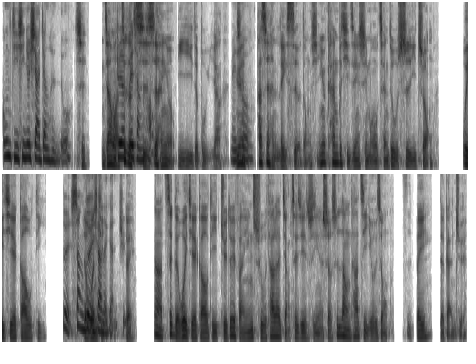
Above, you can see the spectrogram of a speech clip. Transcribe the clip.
攻击性就下降很多。是。你知道吗？这个词是很有意义的，不一样。没错，它是很类似的东西。因为看不起这件事，某种程度是一种位阶高低，对上对下的感觉。对，那这个位阶高低，绝对反映出他在讲这件事情的时候，是让他自己有一种自卑的感觉。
